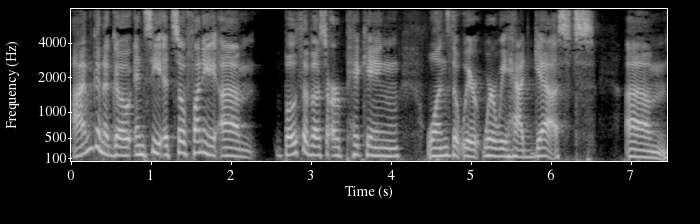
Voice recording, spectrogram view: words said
I'm gonna go and see. It's so funny. Um, both of us are picking ones that we're where we had guests. Um,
